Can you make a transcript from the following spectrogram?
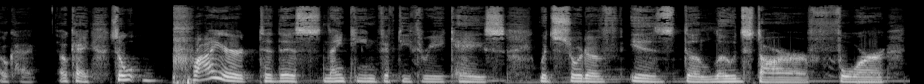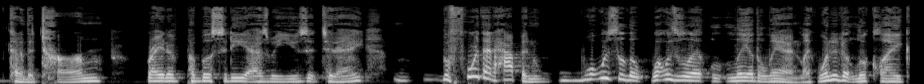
Okay. Okay. So prior to this 1953 case, which sort of is the lodestar for kind of the term right of publicity as we use it today. Before that happened, what was the what was the lay of the land? Like, what did it look like?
